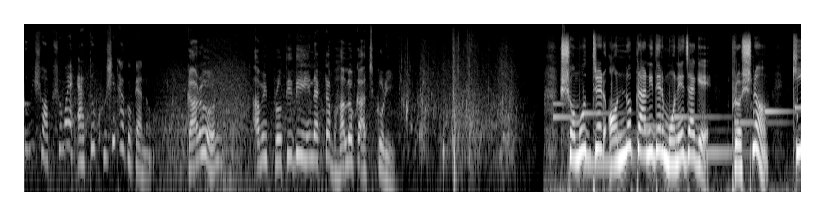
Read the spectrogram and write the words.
তুমি সবসময় এত খুশি থাকো কেন? কারণ আমি প্রতিদিন একটা ভালো কাজ করি সমুদ্রের অন্য প্রাণীদের মনে জাগে প্রশ্ন কি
